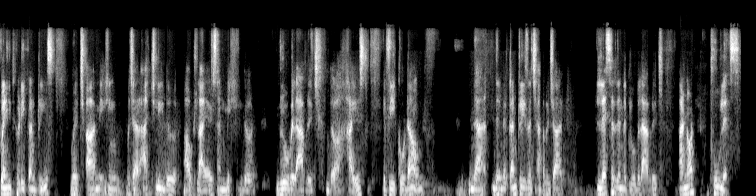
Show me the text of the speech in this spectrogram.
20 30 countries which are making which are actually the outliers and making the global average the highest. If we go down that then the countries which which are lesser than the global average are not too less.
